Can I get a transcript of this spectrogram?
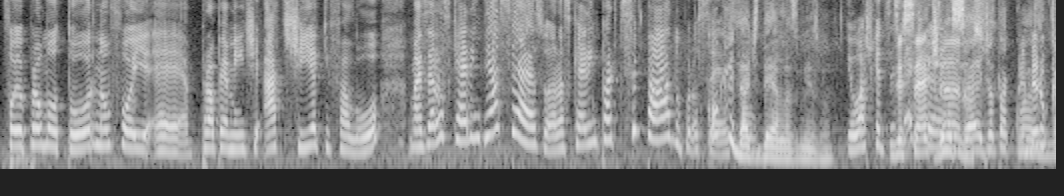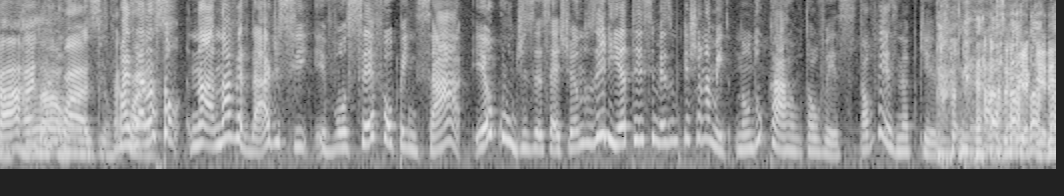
foi o promotor, não foi é, propriamente a tia que falou. Mas elas querem ter acesso, elas querem participar do processo. Qual que é a idade delas mesmo? Eu acho que é 17, 17 anos. 17 já tá quase. Primeiro carro Ai, e tá tal. quase. Tá Mas quase. elas são. Na, na verdade, se você for pensar, eu com 17 anos iria ter esse mesmo questionamento. Não do carro, talvez. Talvez, né? Porque. Ah, você não ia querer?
